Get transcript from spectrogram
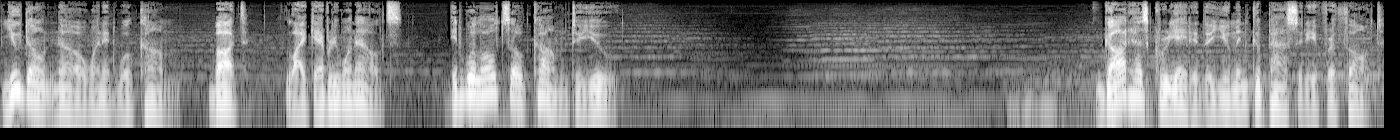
You don't know when it will come, but, like everyone else, it will also come to you. God has created the human capacity for thought.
